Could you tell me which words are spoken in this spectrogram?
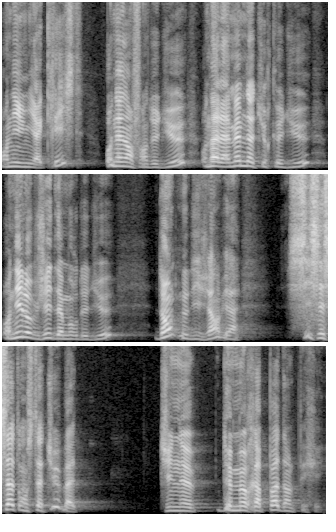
On est uni à Christ, on est un enfant de Dieu, on a la même nature que Dieu, on est l'objet de l'amour de Dieu. Donc, nous dit Jean, bien, si c'est ça ton statut, ben, tu ne demeureras pas dans le péché.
